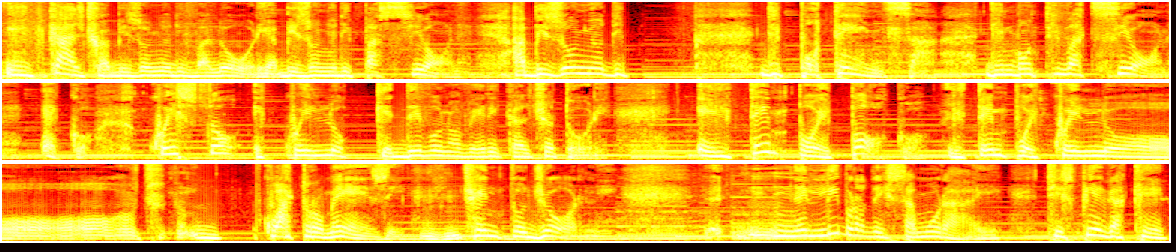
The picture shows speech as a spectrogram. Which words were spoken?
Il calcio ha bisogno di valori, ha bisogno di passione, ha bisogno di di potenza, di motivazione. Ecco, questo è quello che devono avere i calciatori. E il tempo è poco, il tempo è quello quattro mesi, cento giorni. Eh, Nel libro dei samurai ti spiega che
